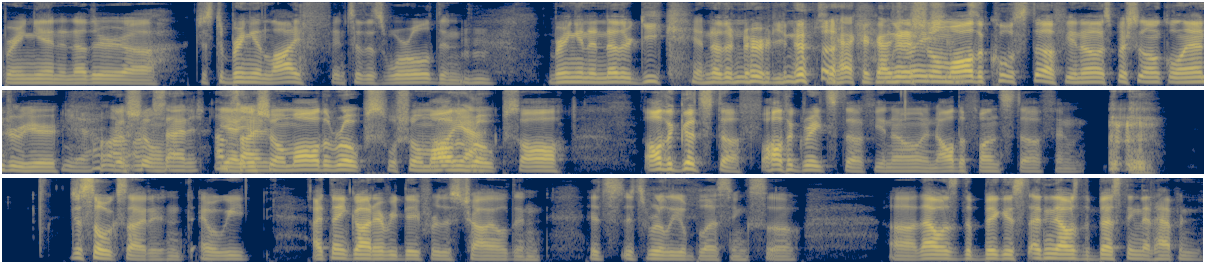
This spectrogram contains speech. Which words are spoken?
bring in another, uh, just to bring in life into this world and Mhm. Bring in another geek, another nerd. You know, Yeah, I'm congratulations. gonna show him all the cool stuff. You know, especially Uncle Andrew here. Yeah, I'm, I'm 'em- excited. I'm yeah, excited. you'll show him all the ropes. We'll show him Oh, all the yeah. ropes, all, all the good stuff, all the great stuff. You know, and all the fun stuff, and just so excited. And, and we, I thank God every day for this child, and it's it's really a blessing. So, uh, that was the biggest. I think that was the best thing that happened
